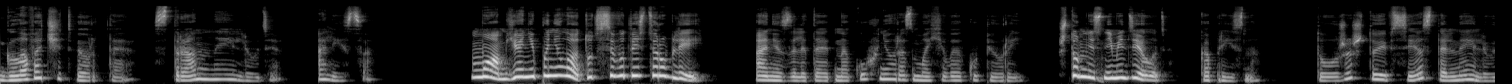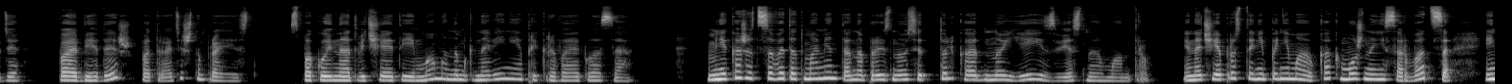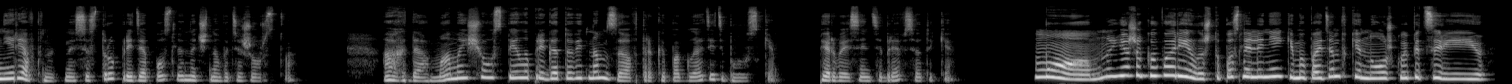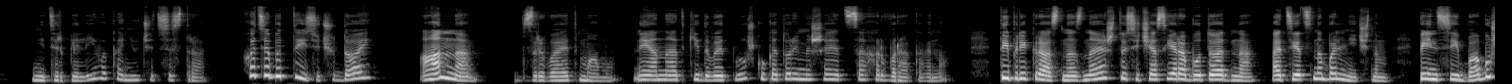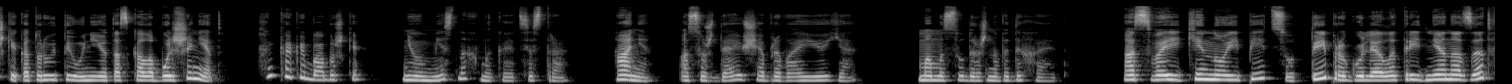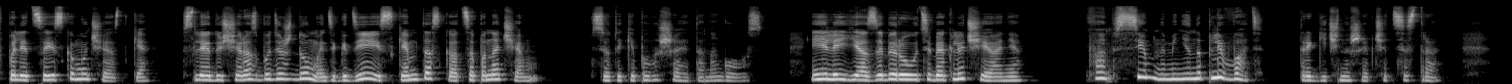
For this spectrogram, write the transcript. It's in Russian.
Глава четвертая. Странные люди. Алиса. «Мам, я не поняла, тут всего 200 рублей!» Аня залетает на кухню, размахивая купюрой. «Что мне с ними делать?» Капризно. То же, что и все остальные люди. Пообедаешь, потратишь на проезд. Спокойно отвечает ей мама на мгновение, прикрывая глаза. Мне кажется, в этот момент она произносит только одну ей известную мантру – Иначе я просто не понимаю, как можно не сорваться и не рявкнуть на сестру, придя после ночного дежурства. Ах да, мама еще успела приготовить нам завтрак и погладить блузки. Первое сентября все-таки. «Мам, ну я же говорила, что после линейки мы пойдем в киношку и пиццерию!» Нетерпеливо конючит сестра. «Хотя бы тысячу дай!» «Анна!» – взрывает маму, и она откидывает ложку, которой мешает сахар в раковину. Ты прекрасно знаешь, что сейчас я работаю одна, отец на больничном. Пенсии бабушки, которую ты у нее таскала, больше нет. Как и бабушки. Неуместно хмыкает сестра. Аня, осуждающе обрываю ее я. Мама судорожно выдыхает. А свои кино и пиццу ты прогуляла три дня назад в полицейском участке. В следующий раз будешь думать, где и с кем таскаться по ночам. Все-таки повышает она голос. Или я заберу у тебя ключи, Аня». «Вам всем на меня наплевать», – трагично шепчет сестра.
